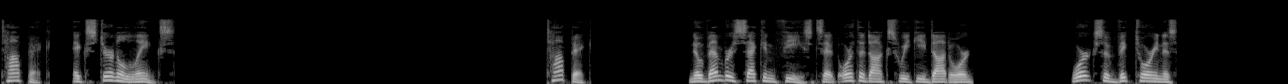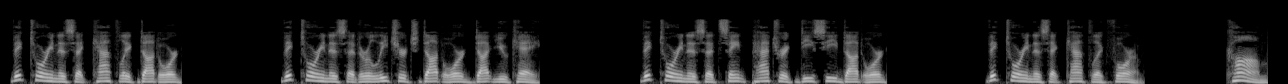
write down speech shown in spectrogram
Topic. External links Topic. November 2nd Feasts at orthodoxwiki.org Works of Victorinus. Victorinus at catholic.org Victorinus at earlychurch.org.uk Victorinus at stpatrickdc.org Victorinus at Catholic Forum. Com.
